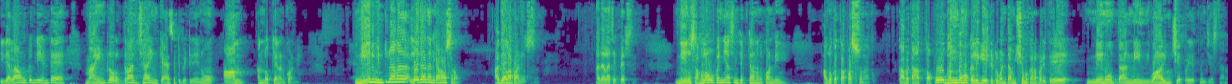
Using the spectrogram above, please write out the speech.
ఇది ఎలా ఉంటుంది అంటే మా ఇంట్లో రుద్రాధ్యాయం క్యాసెట్ పెట్టి నేను ఆన్ అని నొక్కాను అనుకోండి. నేను వింటున్నానా లేదా దానికి అనవసరం. అది అలా పాడేస్తుంది. అది అలా చెప్పేస్తుంది. నేను సభలో ఉపన్యాసం చెప్తాను అనుకోండి అదొక తపస్సు నాకు. కాబట్టి ఆ తపోభంగము కలిగేటటువంటి అంశము కనపడితే నేను దాన్ని నివారించే ప్రయత్నం చేస్తాను.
